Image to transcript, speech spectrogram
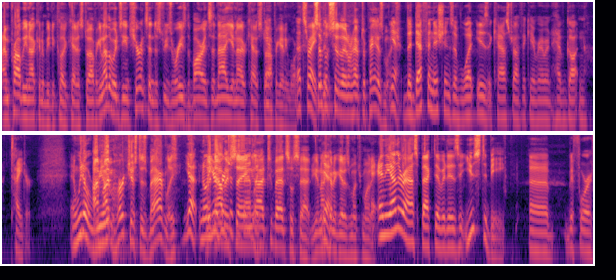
I'm probably not going to be declared catastrophic. In other words, the insurance industry's raised the bar and said, "Now you're not catastrophic Yeah, anymore." that's right. Simply The- so they don't have to pay as much. Yeah, the definitions of what is a catastrophic impairment have gotten tighter, and we don't I'm, really. I'm hurt just as badly. Yeah, no, but you're now hurt they're just as saying, badly. "Ah, too bad, so sad. You're not Yeah. going to get as much money." And the other aspect of it is, it used to be uh, before a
